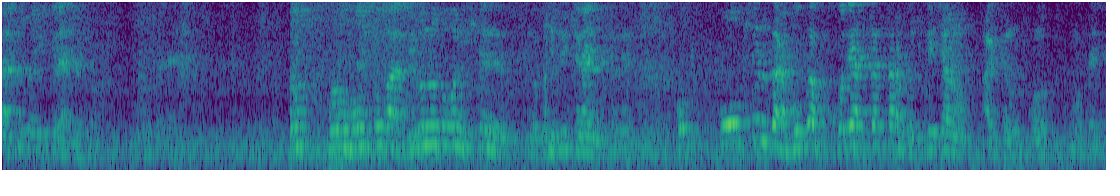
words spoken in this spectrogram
じゃあちょっと一挙やりましょう。このこの方向が自分のところに来てるの気づいてないんですよね。ここう来てるから僕がここでやっちゃったらぶつけちゃうの。相手のこの手に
